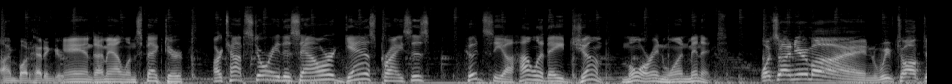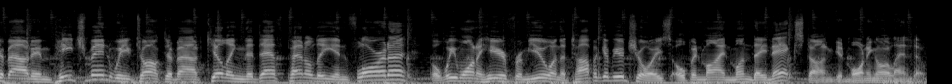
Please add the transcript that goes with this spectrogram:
I'm Bud Hedinger. And I'm Alan Spector. Our top story this hour gas prices could see a holiday jump. More in one minute. What's on your mind? We've talked about impeachment. We've talked about killing the death penalty in Florida, but we want to hear from you on the topic of your choice. Open Mind Monday next on Good Morning Orlando.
